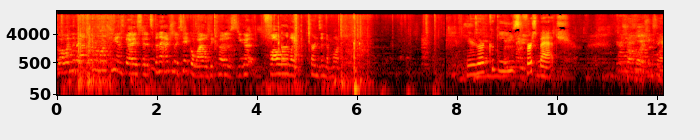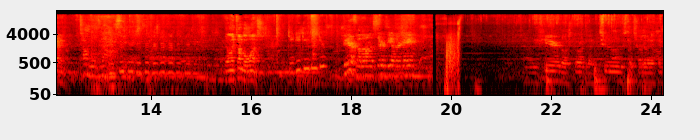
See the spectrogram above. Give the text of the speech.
go in the bathroom and wash your hands, guys. And it's gonna actually take a while because you got flour like turns into mush. Here's our cookies. First batch. Strong voice, that's fine. They only tumble once. Do do do do do. Peter fell down the stairs the other day. Here, go store to like two, still too early, I think.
